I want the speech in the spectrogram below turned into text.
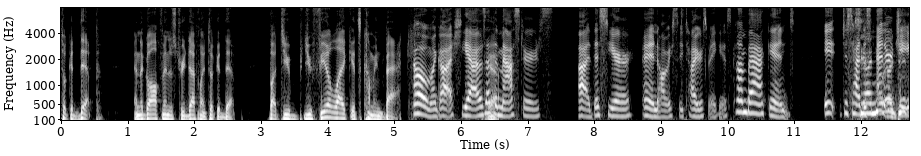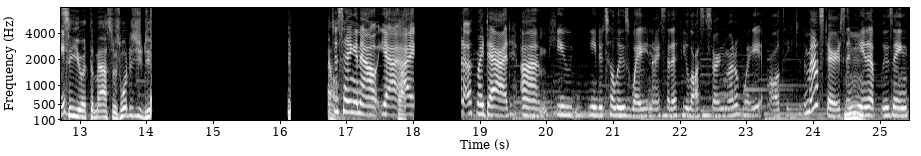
took a dip, and the golf industry definitely took a dip. But do you you feel like it's coming back? oh my gosh yeah i was at Yeah. the masters uh, this year and obviously tiger's making his comeback and it just had See, this I, knew, I energy did see you at the Masters. What did you do? Just hanging out. Yeah, Yeah. I with my dad. Um, he needed to lose weight, and I said, if you lost a certain amount of weight, I'll take you to the Masters. And Mm. he ended up losing,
